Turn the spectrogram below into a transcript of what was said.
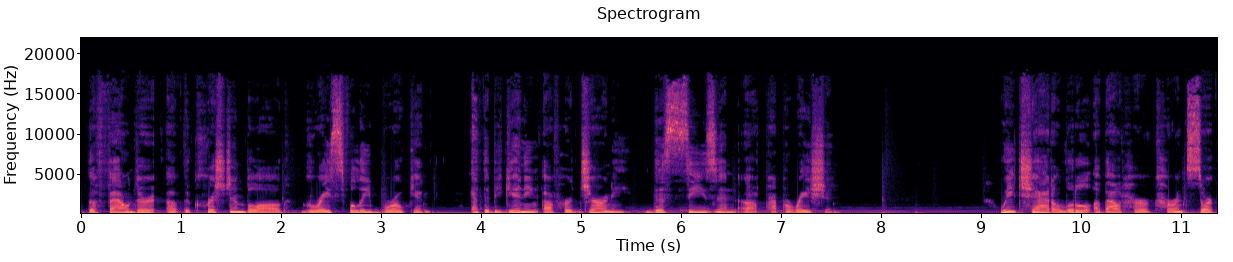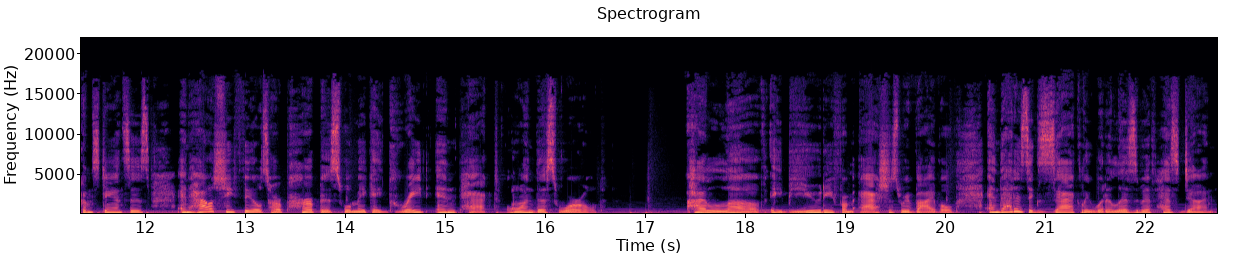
the founder of the Christian blog Gracefully Broken, at the beginning of her journey this season of preparation. We chat a little about her current circumstances and how she feels her purpose will make a great impact on this world. I love a Beauty from Ashes revival, and that is exactly what Elizabeth has done.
